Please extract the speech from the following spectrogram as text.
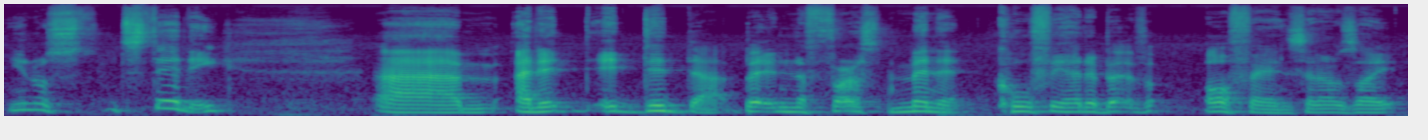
you know, steady. Um, and it, it did that. But in the first minute, Kofi had a bit of offense, and I was like,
